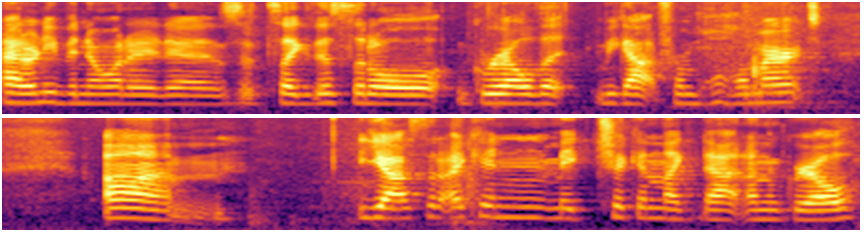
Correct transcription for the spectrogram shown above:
I don't even know what it is. It's like this little grill that we got from Walmart. Um, yeah, so that I can make chicken like that on the grill.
